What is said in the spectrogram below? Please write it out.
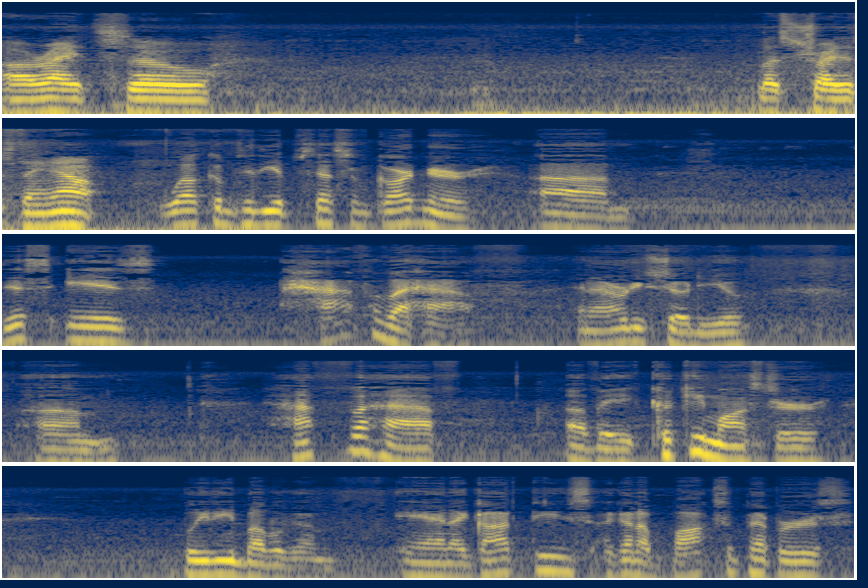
All right, so let's try this thing out. Welcome to the Obsessive Gardener. Um, this is half of a half, and I already showed you um, half of a half of a Cookie Monster bleeding bubblegum. And I got these, I got a box of peppers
